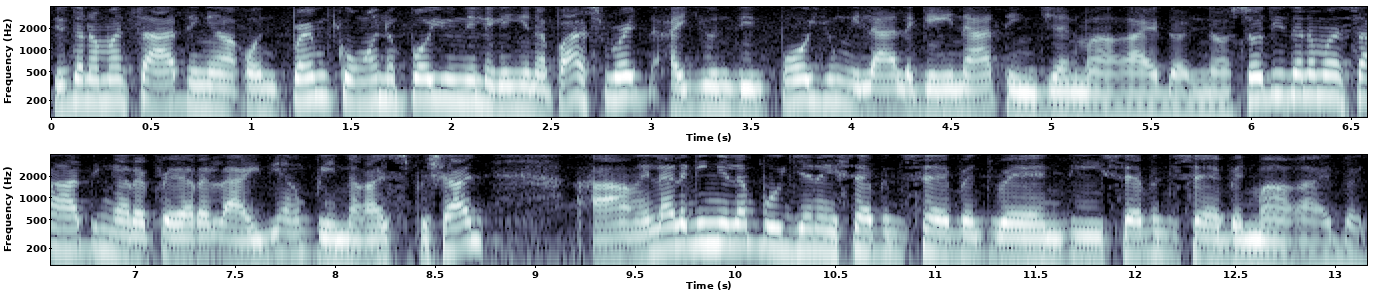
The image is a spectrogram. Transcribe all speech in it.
Dito naman sa ating uh, confirm kung ano po yung nilagay nyo na password, ay yun din po yung ilalagay natin dyan mga ka-idol. No? So dito naman sa ating uh, referral ID, ang pinaka-special, ang ilalagay nyo lang po dyan ay 772077 mga ka-idol.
